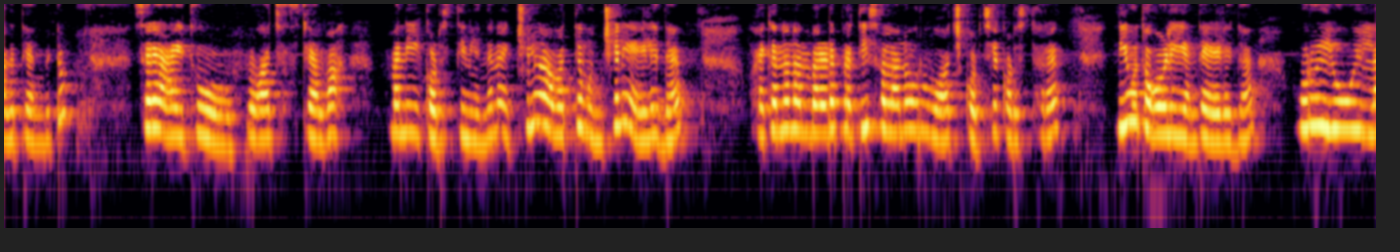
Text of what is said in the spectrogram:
ಆಗುತ್ತೆ ಅಂದ್ಬಿಟ್ಟು. ಸರಿ, ಆಯಿತು. ವಾಚ್ ಅಷ್ಟೇ ಅಲ್ವಾ? ಮನಿ ಕೊಡಿಸ್ತೀನಿ ಅಂದೆ. ನಾನು ಆ್ಯಕ್ಚುಲಿ ಅವತ್ತೇ ಮುಂಚೆನೇ ಹೇಳಿದ್ದೆ. ಯಾಕಂದರೆ ನನ್ನ ಬರ್ಡೆ ಪ್ರತಿ ಸಲನೂ ಅವರು ವಾಚ್ ಕೊಡಿಸೇ ಕೊಡಿಸ್ತಾರೆ. ನೀವು ತಗೊಳ್ಳಿ ಅಂತ ಹೇಳಿದ್ದೆ. ಅವರು ಇವು ಇಲ್ಲ,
